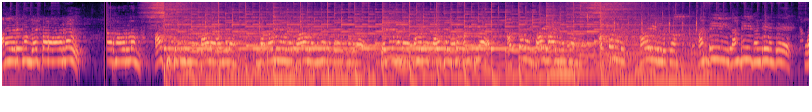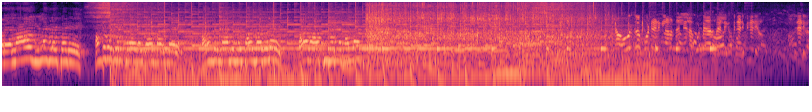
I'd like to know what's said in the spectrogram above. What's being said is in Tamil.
அனைவருக்கும் வேட்பாளர் அவர்கள் அவர்களும் ஆட்சிப்பட்டினுடைய பாலா அவர்களும் இந்த பகுதியினுடைய காவல முன்னேற்ற கழகத்தினுடைய தெற்கு தன்னுடைய களத்தை வளப்படுத்திய அத்தனை தாய்மார்களுக்கும் அத்தனை மகளிர்களுக்கும் நன்றி நன்றி நன்றி என்று உங்களை எல்லாம் இல்லங்களை தேடி வந்து கொண்டிருக்கிறார்கள் தாய்மார்களே. மறந்து விடாதீர்கள் தாய்மார்களே. கழக ஆட்சியினுடைய நல்ல நான் போட்டோ எடுக்கலாம் தெரியல பின்னாடி பின்னாடி பின்னாடி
